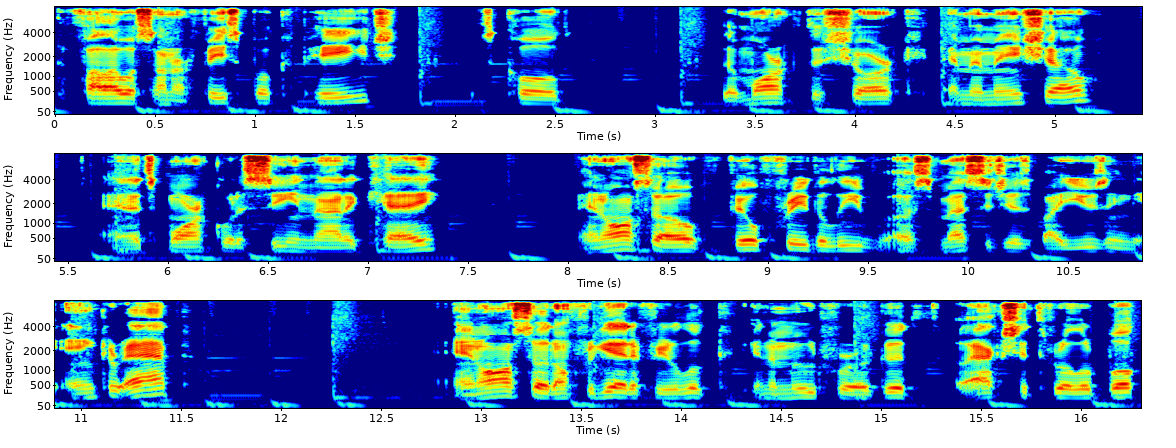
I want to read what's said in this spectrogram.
to follow us on our Facebook page. It's called the Mark the Shark MMA Show, and it's Mark with a C, not a K. And also, feel free to leave us messages by using the Anchor app. And also, don't forget if you're look in a mood for a good action thriller book,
